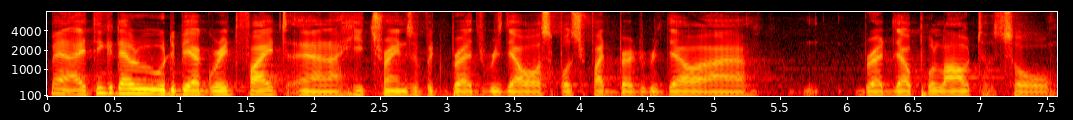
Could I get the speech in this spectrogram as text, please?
Man, I think that would be a great fight. And uh, he trains with Brad Riddell. I was supposed to fight Brad Riddell. Uh, Brad Riddell pull out, so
